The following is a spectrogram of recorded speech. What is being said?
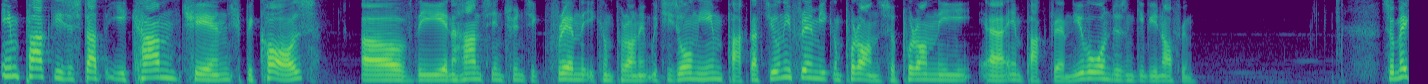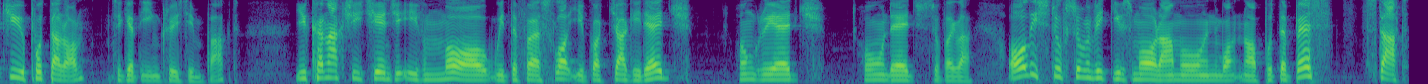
impact is a stat that you can change because of the enhanced intrinsic frame that you can put on it, which is only impact. That's the only frame you can put on, so put on the uh, impact frame. The other one doesn't give you nothing. So make sure you put that on to get the increased impact. You can actually change it even more with the first slot. You've got Jagged Edge, Hungry Edge, Honed Edge, stuff like that. All this stuff, some of it gives more ammo and whatnot, but the best stat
